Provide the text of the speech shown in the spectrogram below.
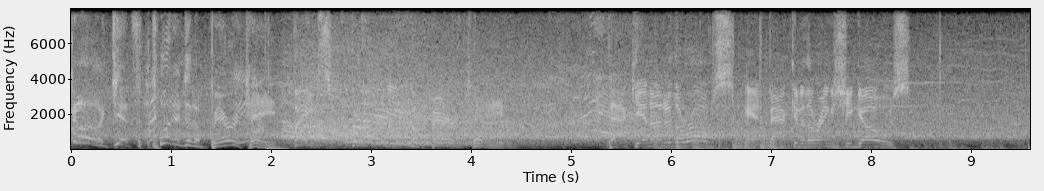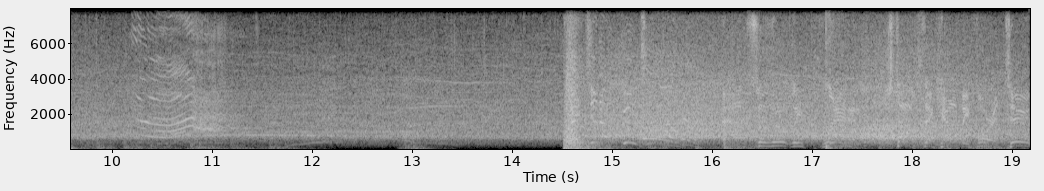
Ugh, gets put into the barricade. Face first the barricade. Back in under the ropes. And back into the ring she goes. Absolutely planted. Stops the count before a two.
